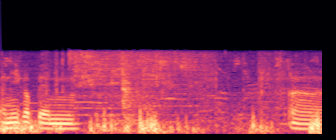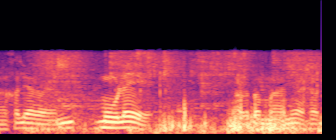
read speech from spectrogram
อันนี้ก็เป็น อ่อเขาเรียกอะไรมูเล่อะไรประมาณนี้ครับ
